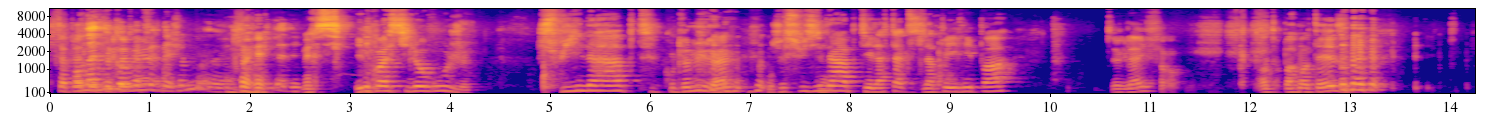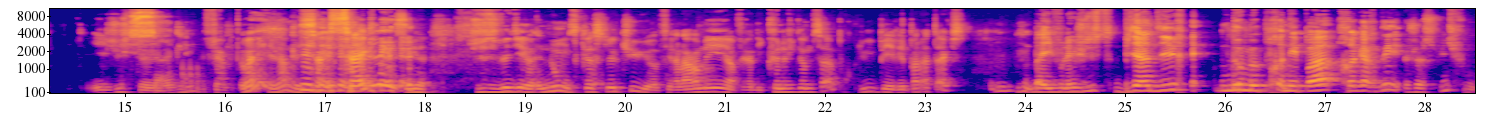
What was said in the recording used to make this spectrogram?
Ça On a dit qu'on faire des jeux de mots. euh, je Ouais. merci. Il prend un stylo rouge. Je suis inapte contre le mur, hein. Je suis inapte et la taxe, je la payerai pas. Thug Life, en- entre parenthèses. est juste. euh, Cinglé. ferme- Ouais, non, mais cin- cinglé. Je veux dire, nous, on se casse le cul à faire l'armée, à faire des conneries comme ça pour que lui, il paierait pas la taxe. Bah, il voulait juste bien dire ne me prenez pas, regardez, je suis fou.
